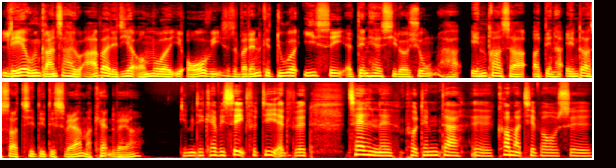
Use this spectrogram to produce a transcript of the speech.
Læger uden grænser har jo arbejdet i de her områder i overvis. Altså, hvordan kan du og I se, at den her situation har ændret sig, og den har ændret sig til det desværre markant værre? Jamen det kan vi se, fordi at ved tallene på dem, der øh, kommer til vores øh,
